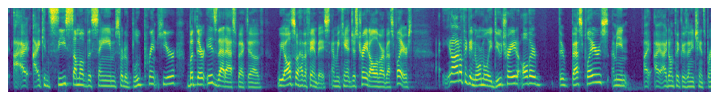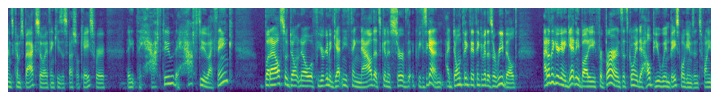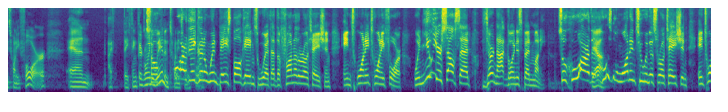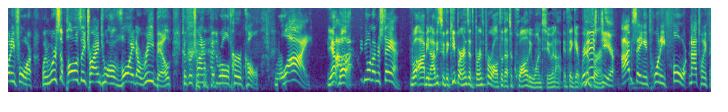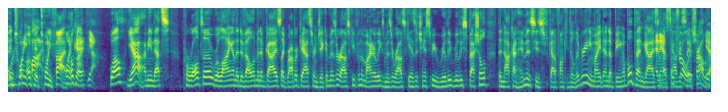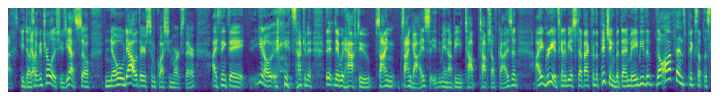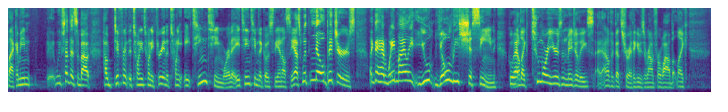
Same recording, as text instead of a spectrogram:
I I can see some of the same sort of blueprint here, but there is that aspect of we also have a fan base and we can't just trade all of our best players. You know, I don't think they normally do trade all their their best players. I mean, I, I don't think there's any chance Burnes comes back, so I think he's a special case where they, they have to. They have to, I think. But I also don't know if you're going to get anything now that's going to serve. The, because again, I don't think they think of it as a rebuild. I don't think you're going to get anybody for Burnes that's going to help you win baseball games in 2024. And I, they think they're going so to win in 2024. Who are they going to win baseball games with at the front of the rotation in 2024 when you yourself said they're not going to spend money? So who are the yeah. who's the one and two in this rotation in 24 when we're supposedly trying to avoid a rebuild because we're trying to play the role of Herb Cole? Why? Yeah, well, I, I don't understand. Well, I mean, obviously, if they keep Burnes, it's Burnes Peralta. That's a quality one too. And uh, if they get rid this of this year, I'm saying in 24, not 24, tw- 25. Okay, 25. 25. Okay, yeah. Well, yeah, I mean that's Peralta relying on the development of guys like Robert Gasser and Jacob Misiorowski from the minor leagues. Misiorowski has a chance to be really, really special. The knock on him is he's got a funky delivery and he might end up being a bullpen guy. So that's obviously issues. a problem. Yes. He does yep. have control issues, yes. So no doubt there's some question marks there. I think they, you know, it's not going to. They, they, would have to sign sign guys. It may not be top top shelf guys, and I agree it's going to be a step back for the pitching. But then maybe the the offense picks up the slack. I mean, we've said this about how different the 2023 and the 2018 team were. The 18 team that goes to the NLCS with no pitchers. Like they had Wade Miley, Jhoulys Chacin, who had like two more years in major leagues. I don't think that's true. I think he was around for a while, but like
